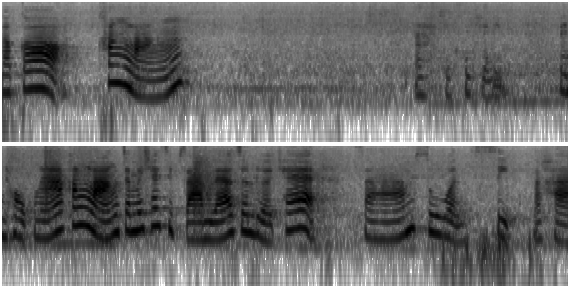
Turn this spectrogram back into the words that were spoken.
แล้วก็ข้างหลัง อะ เดี๋ยวครูเขียนอีก เป็น 6 นะ ข้างหลังจะไม่ใช่ 13 แล้วจะเหลือแค่ 3 ส่วน 10 นะคะ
